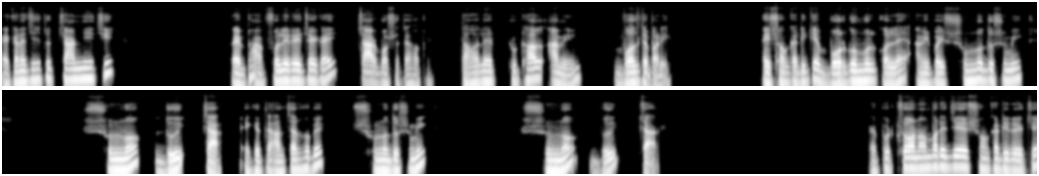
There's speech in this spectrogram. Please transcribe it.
এখানে যেহেতু চার নিয়েছি, তাই ভাগফলের এই জায়গায় চার বসাতে হবে। তাহলে টোটাল আমি বলতে পারি, এই সংখ্যাটিকে বর্গমূল করলে আমি পাই শূন্য দশমিক শূন্য দুই চার। এক্ষেত্রে আনসার হবে শূন্য দশমিক শূন্য দুই চার। এরপর ছ নম্বরে যে সংখ্যাটি রয়েছে,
